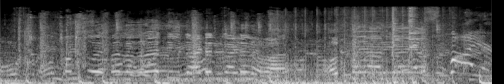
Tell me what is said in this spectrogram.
मौसम तो ऐसा लग रहा है दिल गार्डन गार्डन हो रहा है बहुत मजा आ रही है यहाँ पे Fire!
